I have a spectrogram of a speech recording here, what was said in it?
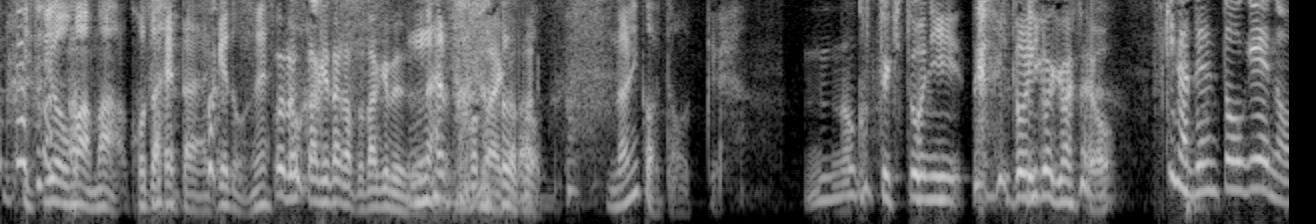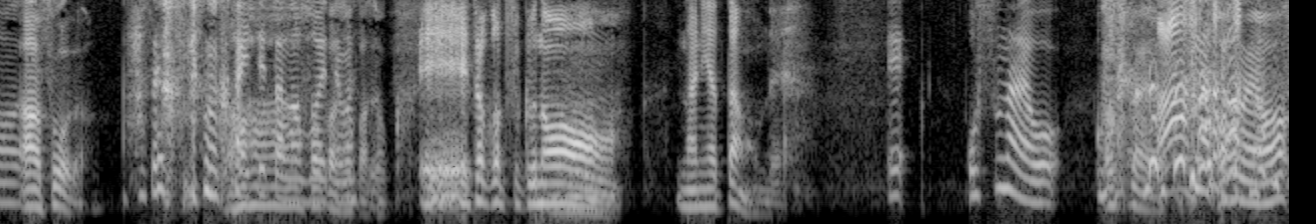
一応まあまあ答えたんやけどね。それを書きたかっただけで、な そうそうそう。何書いたわけ？なんか適当に、適当に書きましたよ。好きな伝統芸能、あ、そうだ。長谷川さんが書いてたの覚えてますええとこつくの、何やったんほんで？え、押すなよ。押すなよ。押すなよ。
